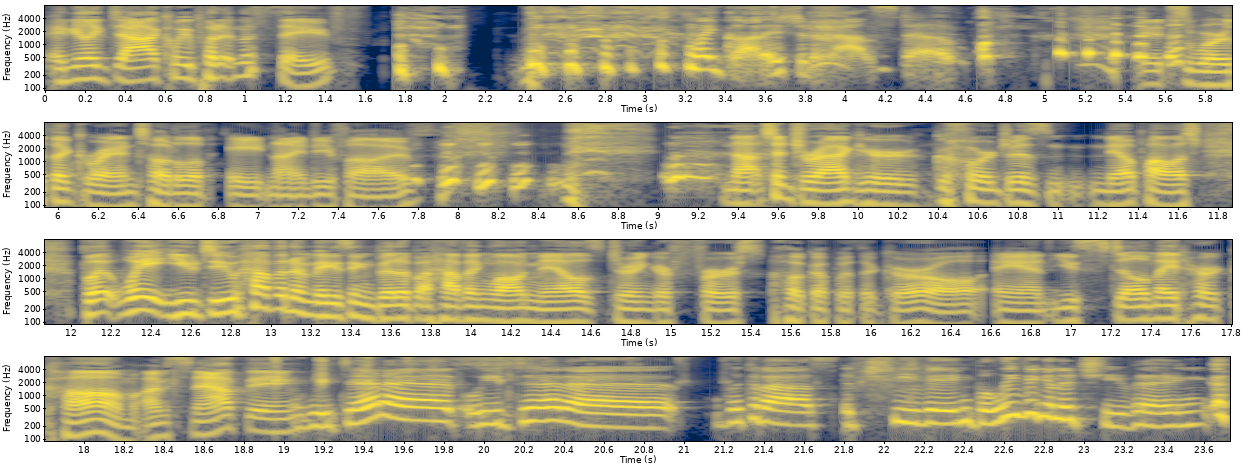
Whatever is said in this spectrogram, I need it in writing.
and you're like, Dad, can we put it in the safe? Oh my god, I should have asked him. It's worth a grand total of eight ninety five. Not to drag your gorgeous nail polish, but wait, you do have an amazing bit about having long nails during your first hookup with a girl, and you still made her come. I'm snapping. We did it. We did it. Look at us achieving, believing in achieving.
